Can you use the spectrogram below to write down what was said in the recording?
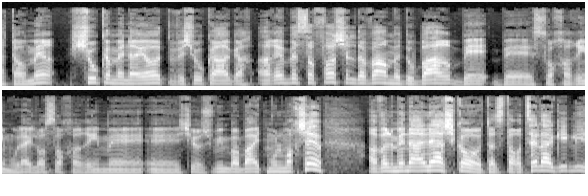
אתה אומר שוק המניות ושוק האג"ח, הרי בסופו של דבר מדובר בסוחרים, אולי לא סוחרים אה, אה, שיושבים בבית מול מחשב, אבל מנהלי השקעות. אז אתה רוצה להגיד לי,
